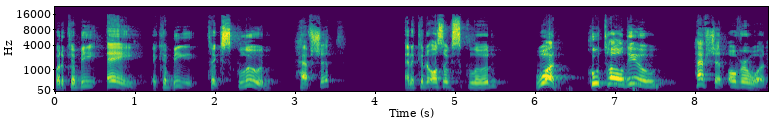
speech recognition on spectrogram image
But it could be A, it could be to exclude hefshit, and it could also exclude wood. Who told you hefshit over wood?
